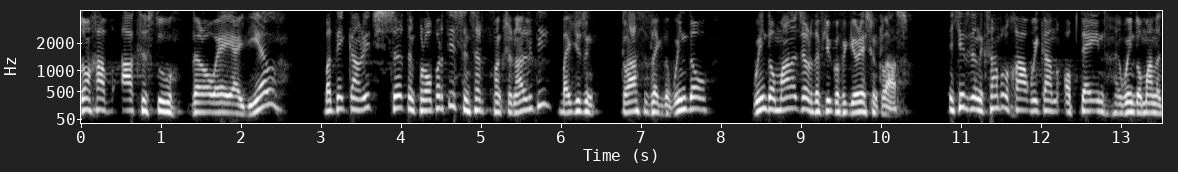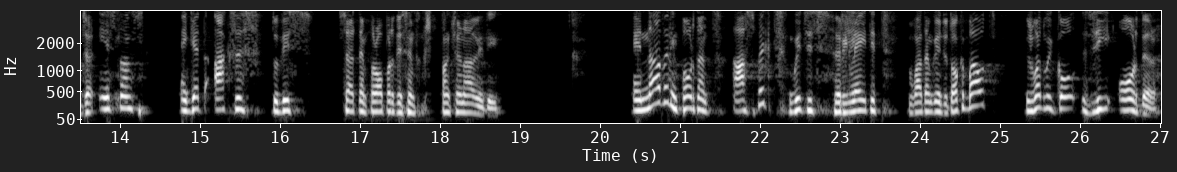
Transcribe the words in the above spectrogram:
don't have access to their OA IDL, but they can reach certain properties and certain functionality by using classes like the window, window manager, or the view configuration class. And here's an example of how we can obtain a window manager instance and get access to these certain properties and functionality. Another important aspect, which is related to what I'm going to talk about, is what we call Z order,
